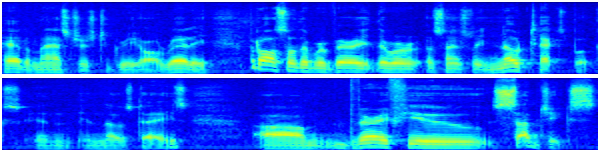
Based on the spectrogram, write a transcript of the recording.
had a master's degree already, but also there were very there were essentially no textbooks in, in those days, um, very few subjects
